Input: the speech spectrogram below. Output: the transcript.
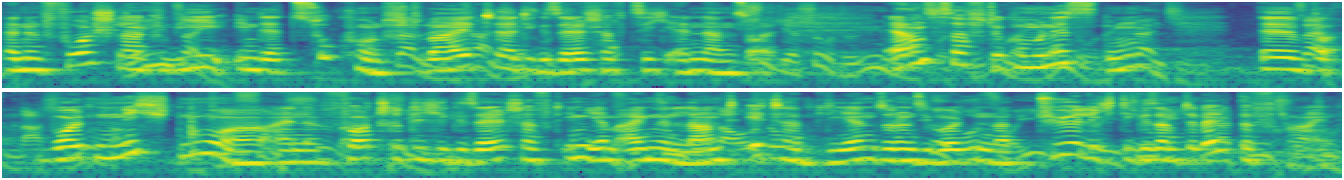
einen Vorschlag, wie in der Zukunft weiter die Gesellschaft sich ändern soll. Ernsthafte Kommunisten äh, wollten nicht nur eine fortschrittliche Gesellschaft in ihrem eigenen Land etablieren, sondern sie wollten natürlich die gesamte Welt befreien.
